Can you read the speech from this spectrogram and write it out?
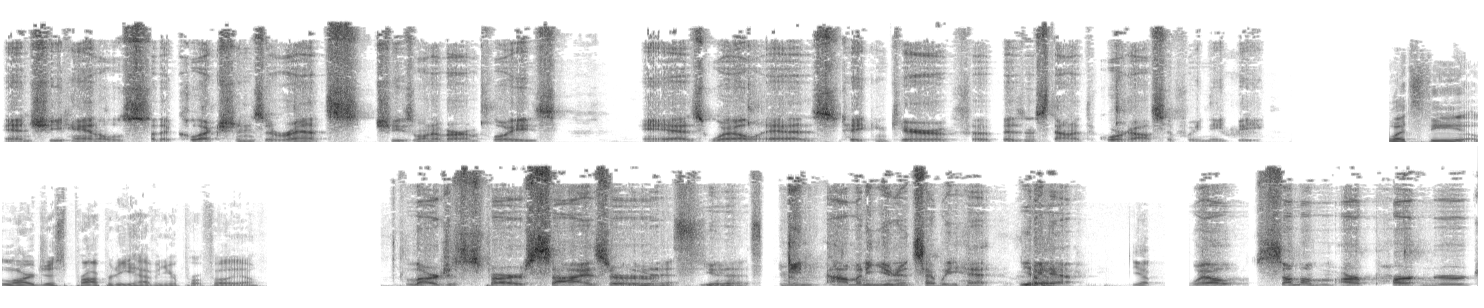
and she handles the collections of rents. She's one of our employees as well as taking care of business down at the courthouse if we need be. What's the largest property you have in your portfolio? Largest as far as size or units? Units. I mean, how many units have we had? Yep. We have? Yep. Well, some of them are partnered,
